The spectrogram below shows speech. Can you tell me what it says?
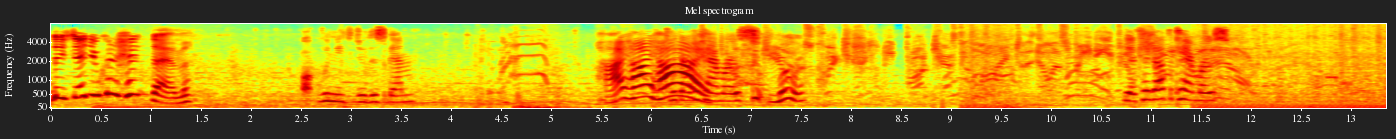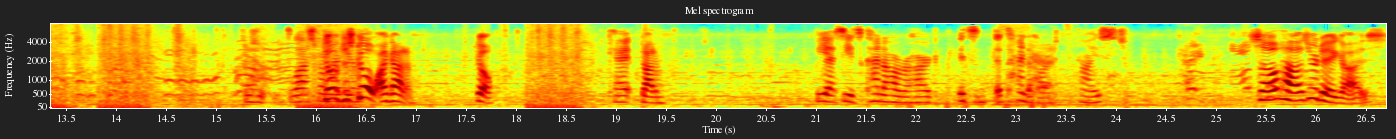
They said you can hit them. Oh, we need to do this again. Hi, hi, hi. Take out the cameras. Dude, move. Quick, you'll be broadcasting live to the LSPD. if you Yeah, take out the cameras. There's the last one. Go, right just here. go. I got him. Go. Okay. Got him. But yeah, see, it's kind of hard. Hard. It's uh, a kind of hard heist. So, how's your day, guys?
